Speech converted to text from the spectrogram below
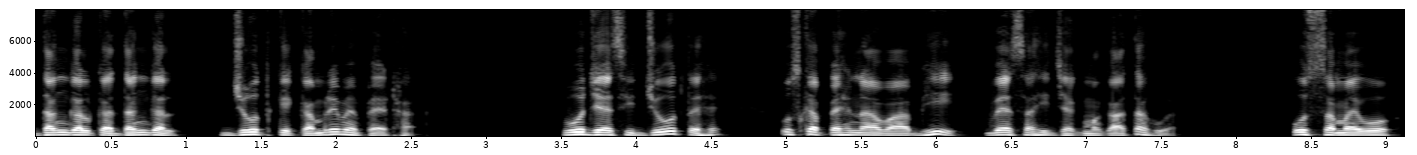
दंगल का दंगल जोत के कमरे में बैठा। वो जैसी जोत है, उसका पहनावा भी वैसा ही जगमगाता हुआ। उस समय वो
